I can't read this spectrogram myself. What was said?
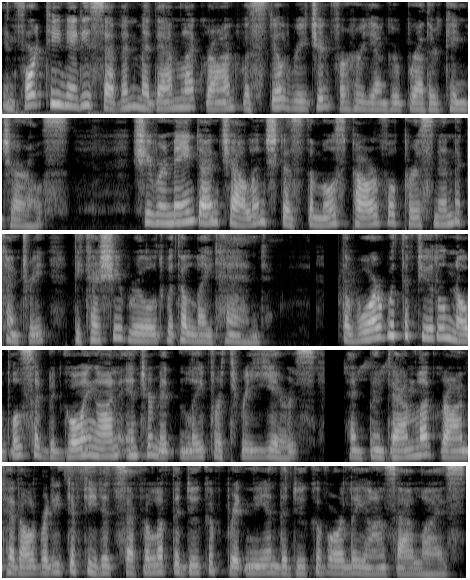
In 1487, Madame la Grande was still regent for her younger brother, King Charles. She remained unchallenged as the most powerful person in the country because she ruled with a light hand. The war with the feudal nobles had been going on intermittently for three years, and Madame la Grande had already defeated several of the Duke of Brittany and the Duke of Orleans' allies.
